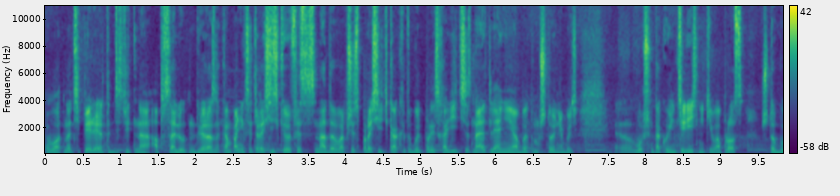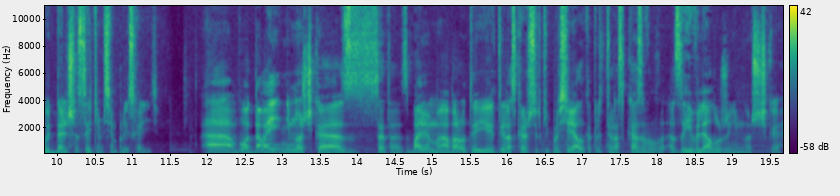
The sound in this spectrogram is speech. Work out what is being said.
Вот. Но теперь это действительно абсолютно две разных компании. Кстати, российский офис надо вообще спросить, как это будет происходить, знают ли они об этом что-нибудь. Э, в общем, такой интересненький вопрос, что будет дальше с этим всем происходить. А, вот, давай немножечко с, это, сбавим обороты, и ты расскажешь все-таки про сериал, который ты рассказывал, заявлял уже немножечко.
